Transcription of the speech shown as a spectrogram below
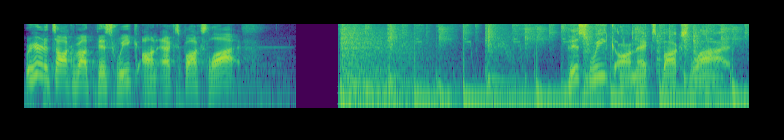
We're here to talk about this week on Xbox Live. This week on Xbox Live.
